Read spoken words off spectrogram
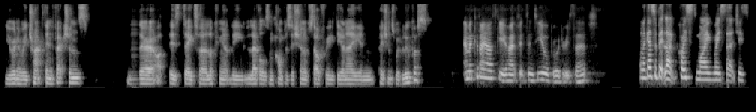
urinary tract infections there is data looking at the levels and composition of cell-free DNA in patients with lupus. Emma, could I ask you how it fits into your broader research? Well, I guess a bit like Chris, my research is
